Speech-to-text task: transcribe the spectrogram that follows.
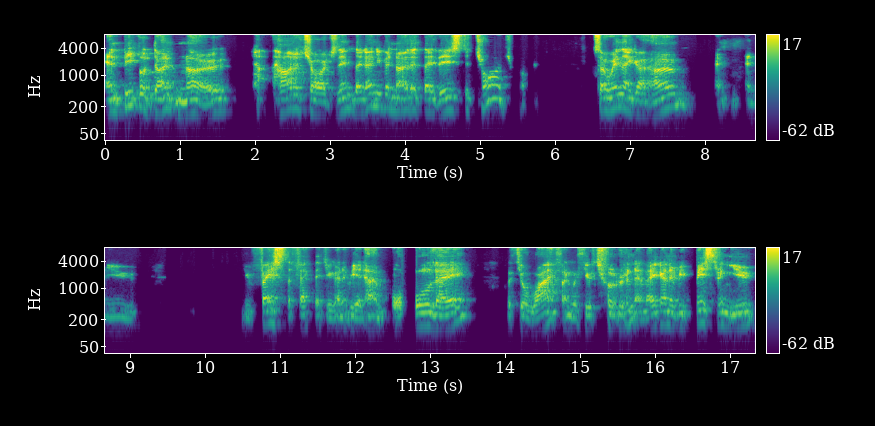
And people don't know how to charge them. They don't even know that they're to charge properly. So when they go home and, and you you face the fact that you're going to be at home all, all day with your wife and with your children, and they're going to be pestering you,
